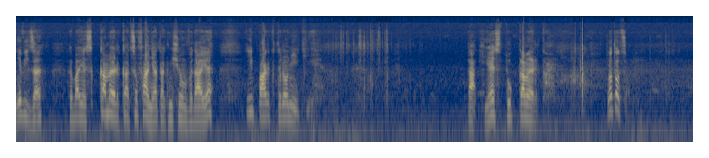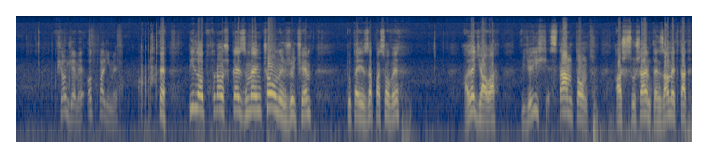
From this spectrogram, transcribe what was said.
nie widzę. Chyba jest kamerka cofania, tak mi się wydaje. I parktroniki. Tak, jest tu kamerka. No to co? Wsiądziemy, odpalimy. Pilot troszkę zmęczony życiem. Tutaj jest zapasowy, ale działa. Widzieliście, stamtąd aż słyszałem ten zamek tak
